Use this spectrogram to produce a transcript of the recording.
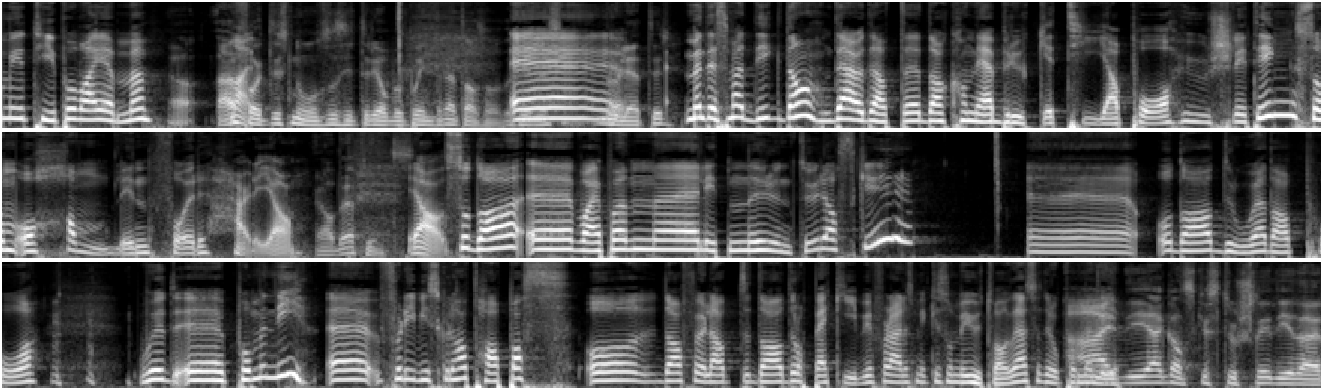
mye tid på å være hjemme. Ja, det er Nei. faktisk noen som sitter og jobber på internett, altså. Det finnes Eh, muligheter. Men det som er digg da, det er jo det at eh, da kan jeg bruke tida på huslige ting, som å handle inn for helga. Ja, det er fint. Ja, så da eh, var jeg på en eh, liten rundtur i Asker. Eh, og da dro jeg da på hvor- eh, på Meny, eh, fordi vi skulle ha tapas. Og da føler jeg at da dropper jeg Kiwi, for det er liksom ikke så mye utvalg der. Så jeg dro på Nei, Meny. de er ganske stusslige, de der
